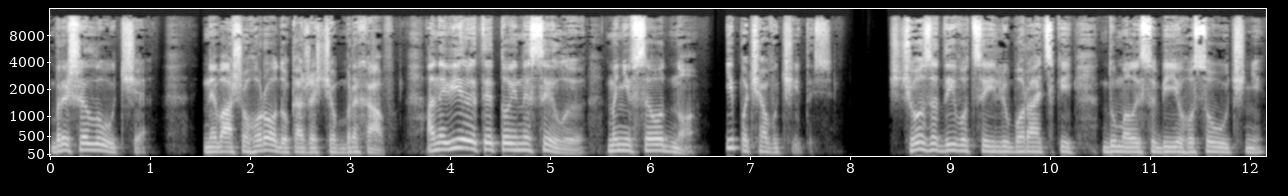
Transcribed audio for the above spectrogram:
Бреше лучче. Не вашого роду, каже, щоб брехав, а не вірите, то й не силою, мені все одно, і почав учитись. Що за диво цей Люборацький, думали собі його соучні,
